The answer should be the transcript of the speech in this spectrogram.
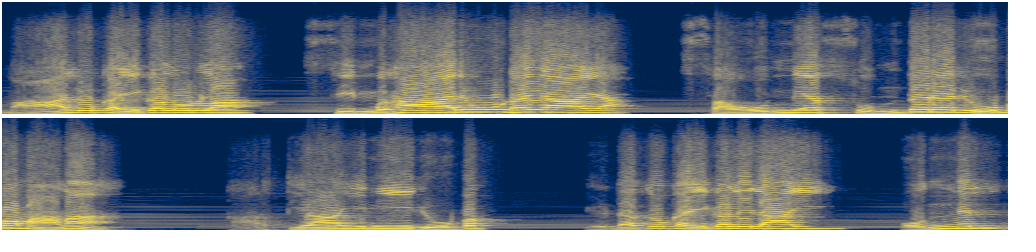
നാലു കൈകളുള്ള സിംഹാരൂഢയായ സൗമ്യ സുന്ദര രൂപമാണ് കാർത്യായിനി രൂപം. ഇടതു കൈകളിലായി ഒന്നിൽ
